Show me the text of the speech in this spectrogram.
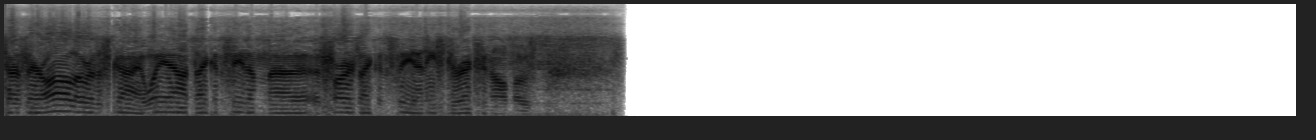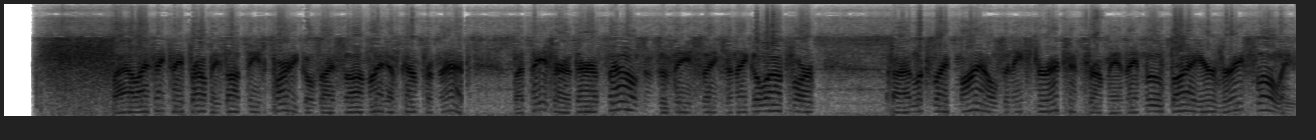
Because they're all over the sky, way out. I can see them uh, as far as I can see in each direction almost. Well, I think they probably thought these particles I saw might have come from that. But these are, there are thousands of these things, and they go out for, uh, it looks like miles in each direction from me, and they move by here very slowly.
